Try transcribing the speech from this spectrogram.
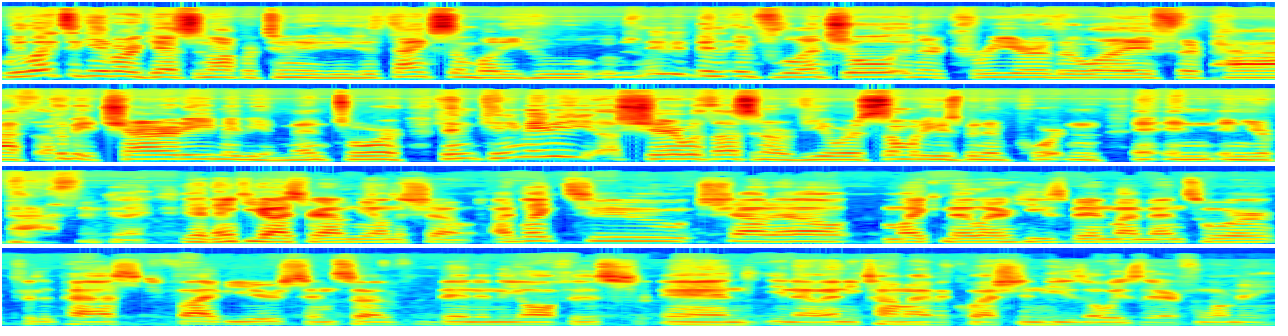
We like to give our guests an opportunity to thank somebody who who's maybe been influential in their career, their life, their path. It could be a charity, maybe a mentor. Can can you maybe uh, share with us and our viewers somebody who's been important in in your path. Okay. Yeah. Thank you guys for having me on the show. I'd like to shout out Mike Miller. He's been my mentor for the past five years since I've been in the office. And, you know, anytime I have a question, he's always there for me.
